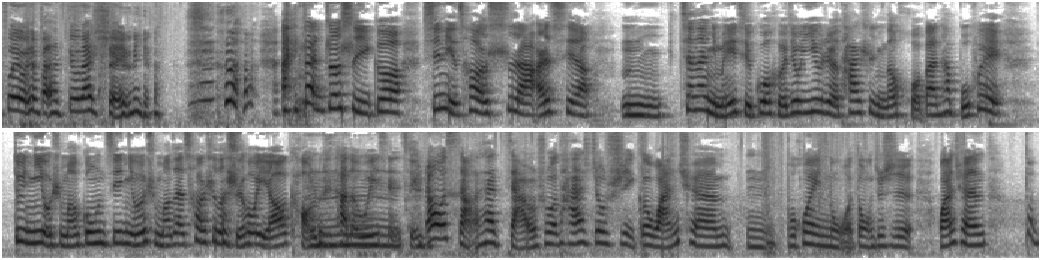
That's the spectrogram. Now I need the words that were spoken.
所以我就把它丢在水里了。哎，但这是一个心理测试啊，而且，嗯，现在你们一起过河，就意味着它是你的伙伴，它不会。对你有什么攻击？你为什么在测试的时候也要考虑它的危险性？然后我想一下，假如说它就是一个完全嗯不会挪动，就是完全。不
